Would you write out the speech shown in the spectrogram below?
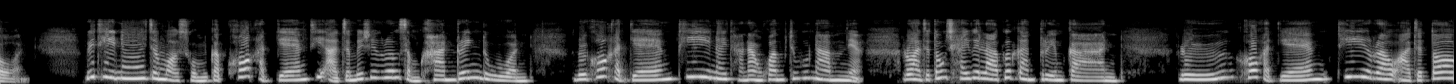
ก่อน วิธีนี้จะเหมาะสมกับข้อขัดแย้งที่อาจจะไม่ใช่เรื่องสำคัญเร่งด่วน หรือข้อขัดแย้งที่ในฐานะของความผู้นำเนี่ยเราอาจจะต้องใช้เวลาเพื่อการเตรียมการ หรือข้อขัดแย้งที่เราอาจจะต้อง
